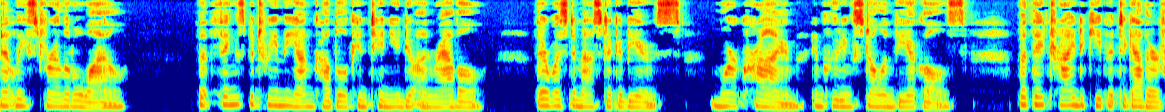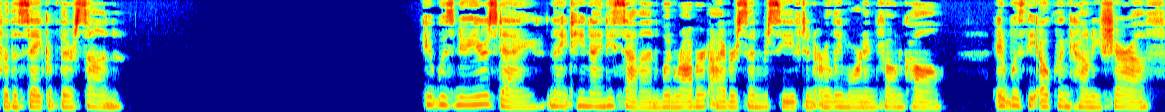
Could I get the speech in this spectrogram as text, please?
at least for a little while. But things between the young couple continued to unravel. There was domestic abuse, more crime, including stolen vehicles, but they tried to keep it together for the sake of their son. It was New Year's Day, 1997, when Robert Iverson received an early morning phone call. It was the Oakland County Sheriff.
